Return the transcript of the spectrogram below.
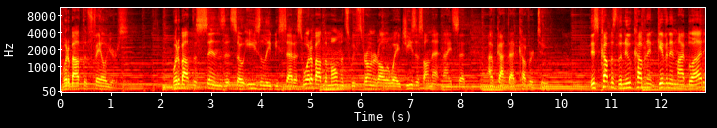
What about the failures? What about the sins that so easily beset us? What about the moments we've thrown it all away? Jesus on that night said, I've got that covered too. This cup is the new covenant given in my blood,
